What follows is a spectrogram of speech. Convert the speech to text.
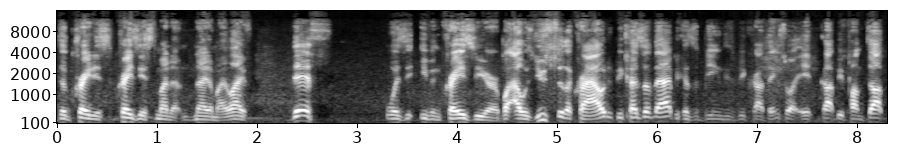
the craziest craziest night of my life. This was even crazier, but I was used to the crowd because of that, because of being these big crowd things. So it got me pumped up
